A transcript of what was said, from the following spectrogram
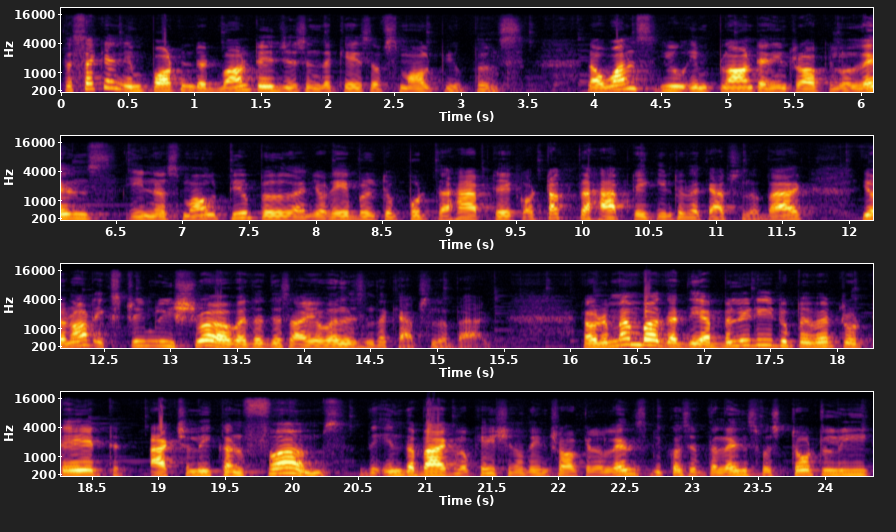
The second important advantage is in the case of small pupils. Now once you implant an intraocular lens in a small pupil and you're able to put the haptic or tuck the haptic into the capsular bag, you're not extremely sure whether this IOL is in the capsular bag. Now remember that the ability to pivot rotate actually confirms the in the bag location of the intraocular lens because if the lens was totally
